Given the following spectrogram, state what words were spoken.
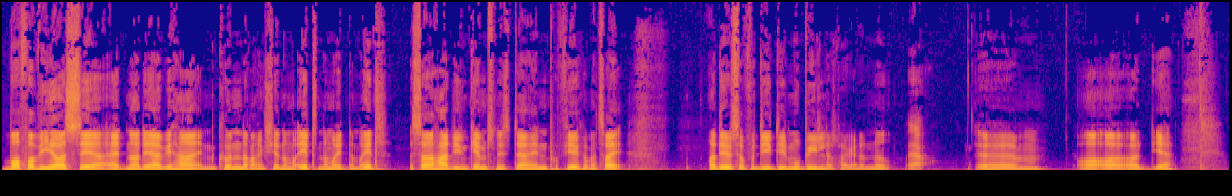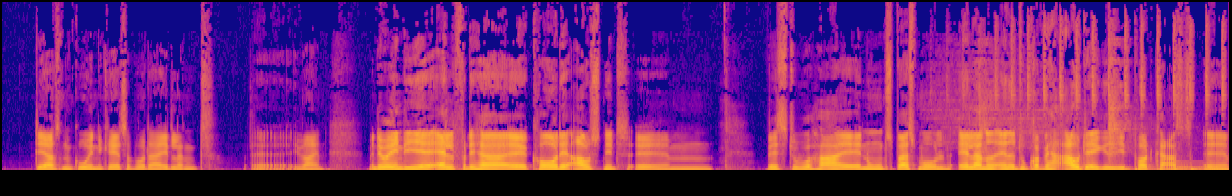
Hvorfor vi også ser, at når det er, at vi har en kunde, der rangerer nummer 1, nummer 1, nummer 1, så har de en gennemsnit derinde på 4,3, og det er jo så fordi, det er mobil, der trækker den ned. Ja. Øhm, og, og, og ja, det er også en god indikator på, at der er et eller andet øh, i vejen. Men det var egentlig øh, alt for det her øh, korte afsnit. Øh, hvis du har øh, nogle spørgsmål eller noget andet, du godt vil have afdækket i et podcast øh,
